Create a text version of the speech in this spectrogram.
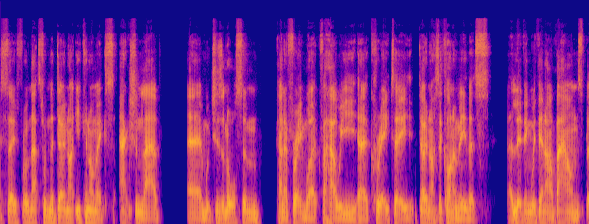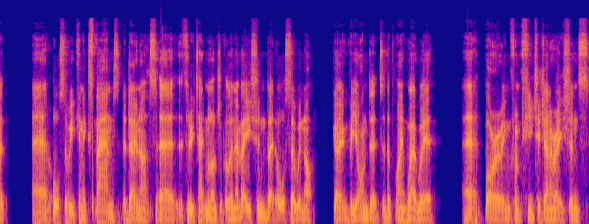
so from that's from the Donut Economics Action Lab, um, which is an awesome kind of framework for how we create a donut economy that's living within our bounds, but uh, also, we can expand the donuts uh, through technological innovation, but also we're not going beyond it to the point where we're uh, borrowing from future generations.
